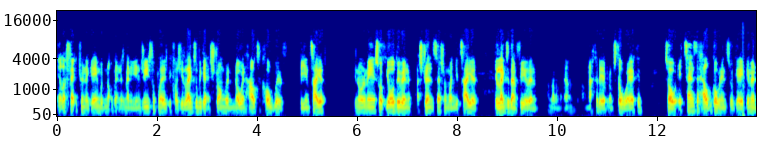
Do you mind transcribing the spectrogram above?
it'll affect you in the game with not getting as many injuries for players because your legs will be getting stronger and knowing how to cope with being tired. You know what I mean? So if you're doing a strength session when you're tired, your legs are then feeling, I'm gonna, I'm, I'm knackered here, but I'm still working. So it tends to help going into a game, and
